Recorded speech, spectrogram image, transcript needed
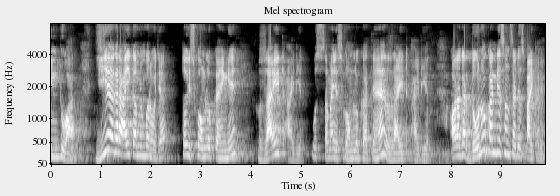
इंटू आर ये अगर आई का मेंबर हो जाए तो इसको हम लोग कहेंगे राइट right आइडियल उस समय इसको हम लोग कहते हैं राइट आइडियल और अगर दोनों कंडीशन सेटिस्फाई करें,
